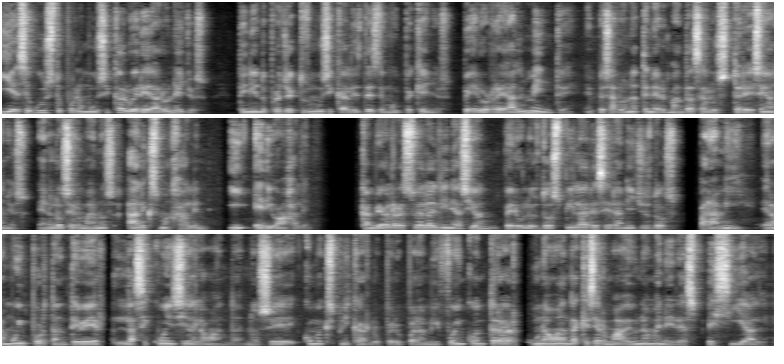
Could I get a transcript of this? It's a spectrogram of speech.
Y ese gusto por la música lo heredaron ellos, teniendo proyectos musicales desde muy pequeños. Pero realmente empezaron a tener bandas a los 13 años. Eran los hermanos Alex Van Halen y Eddie Van Halen. Cambiaba el resto de la alineación, pero los dos pilares eran ellos dos. Para mí era muy importante ver la secuencia de la banda. No sé cómo explicarlo, pero para mí fue encontrar una banda que se armaba de una manera especial.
